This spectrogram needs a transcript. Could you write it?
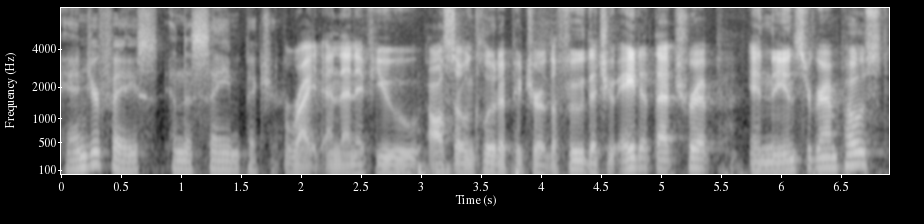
and your face in the same picture. Right. And then if you also include a picture of the food that you ate at that trip in the Instagram post,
